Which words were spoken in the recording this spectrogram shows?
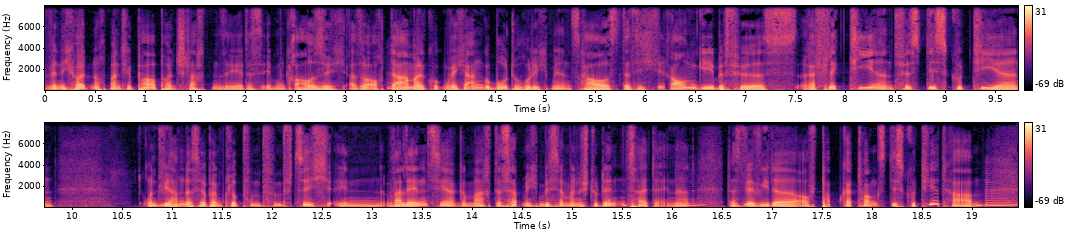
wenn ich heute noch manche PowerPoint-Schlachten sehe, das ist eben grausig. Also auch da mhm. mal gucken, welche Angebote hole ich mir ins Haus, dass ich Raum gebe fürs Reflektieren, fürs Diskutieren. Und wir haben das ja beim Club 55 in Valencia gemacht. Das hat mich ein bisschen an meine Studentenzeit erinnert, mhm. dass wir wieder auf Pappkartons diskutiert haben mhm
